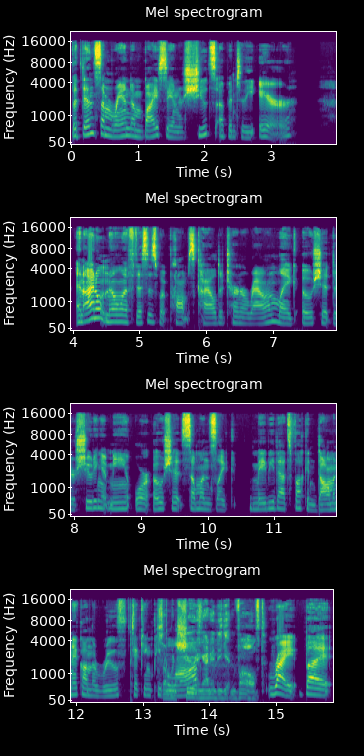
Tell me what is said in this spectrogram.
But then some random bystander shoots up into the air. And I don't know if this is what prompts Kyle to turn around, like, oh shit, they're shooting at me, or oh shit, someone's like, maybe that's fucking Dominic on the roof picking people Someone's off. shooting. I need to get involved. Right, but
